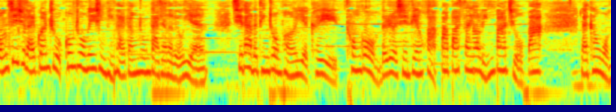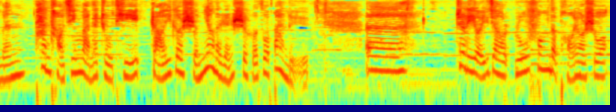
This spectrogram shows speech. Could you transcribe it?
我们继续来关注公众微信平台当中大家的留言，其他的听众朋友也可以通过我们的热线电话八八三幺零八九八来跟我们探讨今晚的主题，找一个什么样的人适合做伴侣。呃，这里有一个叫如风的朋友说。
